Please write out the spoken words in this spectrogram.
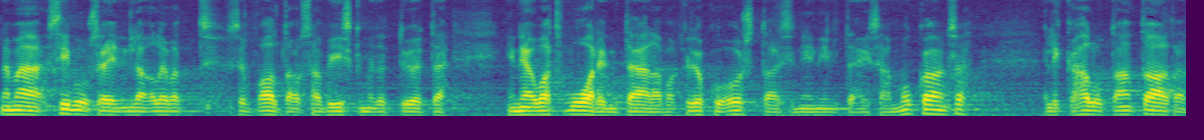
nämä sivuseinillä olevat, se valtaosa 50 työtä, niin ne ovat vuoden täällä, vaikka joku ostaisi, niin niitä ei saa mukaansa. Eli halutaan taata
